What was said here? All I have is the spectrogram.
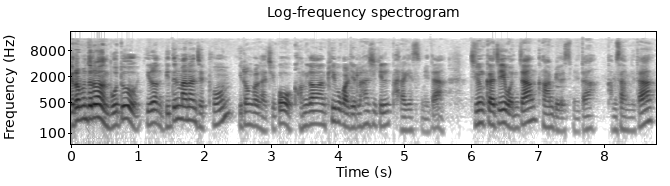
여러분들은 모두 이런 믿을만한 제품 이런 걸 가지고 건강한 피부 관리를 하시길 바라겠습니다. 지금까지 원장 강한별이었습니다. 감사합니다.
